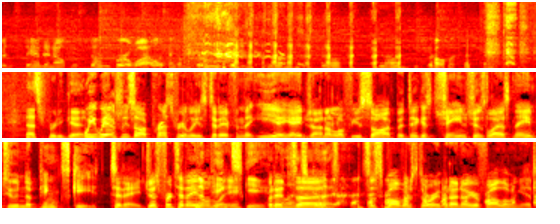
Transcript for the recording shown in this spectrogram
I've been standing out in the sun for a while. I think I'm turning pink. You know, uh, you know, so. That's pretty good. We, we actually saw a press release today from the EAA, John. I don't know if you saw it, but Dick has changed his last name to Napinski today, just for today Napinsky. only. But Oh, it's that's uh, good. it's a smaller story, but I know you're following it.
